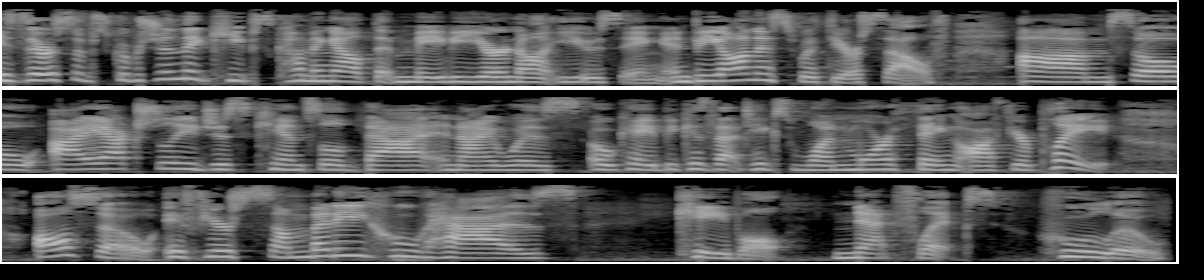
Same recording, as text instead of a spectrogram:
is there a subscription that keeps coming out that maybe you're not using? And be honest with yourself. Um, so I actually just canceled that and I was okay because that takes one more thing off your plate. Also, if you're somebody who has cable, Netflix, Hulu,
